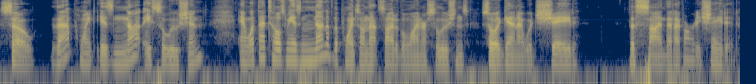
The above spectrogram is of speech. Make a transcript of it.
So, that point is not a solution, and what that tells me is none of the points on that side of the line are solutions, so again I would shade the side that I've already shaded.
